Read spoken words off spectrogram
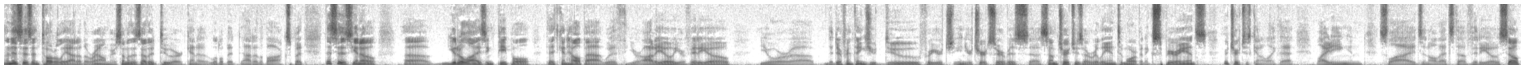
and this isn't totally out of the realm here. Some of those other two are kind of a little bit out of the box, but this is, you know, uh, utilizing people that can help out with your audio, your video, your uh, the different things you do for your ch- in your church service. Uh, some churches are really into more of an experience. Your church is kind of like that, lighting and slides and all that stuff, videos. So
